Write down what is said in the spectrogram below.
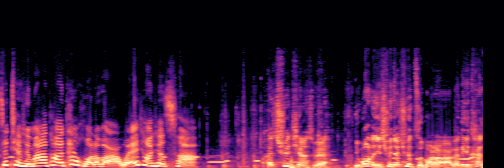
这天水麻辣烫也太火了吧我也想去吃还去天水你忘了你去年去淄博了来给你看。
